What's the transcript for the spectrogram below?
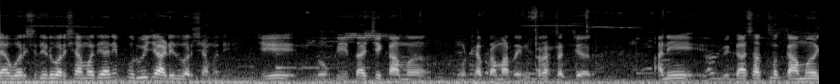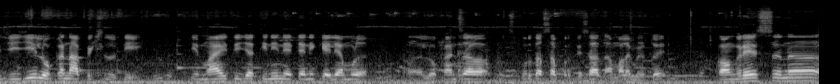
त्या वर्ष दीड वर्षामध्ये आणि पूर्वीच्या अडीच वर्षामध्ये जे लोकहिताची कामं मोठ्या प्रमाणात इन्फ्रास्ट्रक्चर आणि विकासात्मक कामं जी जी लोकांना अपेक्षित होती ती महायुतीच्या तिन्ही नेत्यांनी केल्यामुळं लोकांचा उत्स्फूर्त असा प्रतिसाद आम्हाला मिळतो आहे काँग्रेसनं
